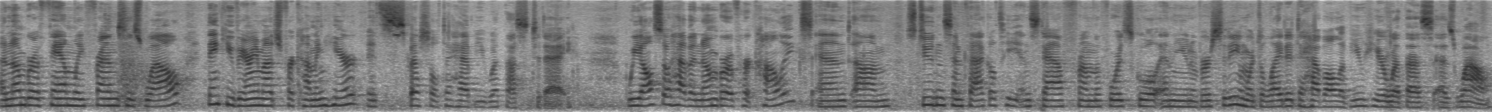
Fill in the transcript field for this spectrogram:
a number of family friends as well. Thank you very much for coming here. It's special to have you with us today. We also have a number of her colleagues and um, students and faculty and staff from the Ford School and the university, and we're delighted to have all of you here with us as well.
